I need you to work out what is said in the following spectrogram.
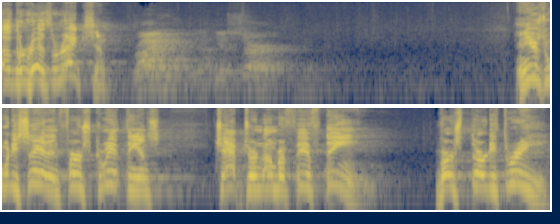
of the resurrection. Right. Yes, sir. And here's what he said in 1 Corinthians chapter number 15, verse 33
